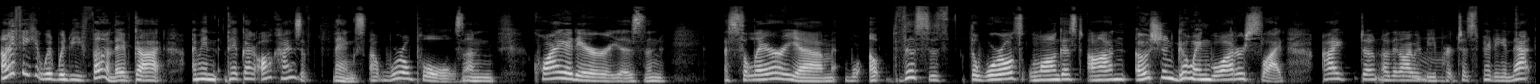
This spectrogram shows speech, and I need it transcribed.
I think it would, would be fun. They've got, I mean, they've got all kinds of things, uh, whirlpools and quiet areas and a solarium. Oh, this is the world's longest on ocean going water slide. I don't know that I would be hmm. participating in that,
